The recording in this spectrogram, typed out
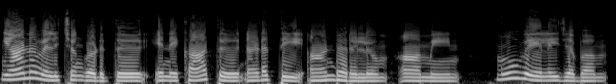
ஞான வெளிச்சம் கொடுத்து என்னை காத்து நடத்தி ஆண்டருளும். ஆமீன். மூவேலை ஜபம்.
